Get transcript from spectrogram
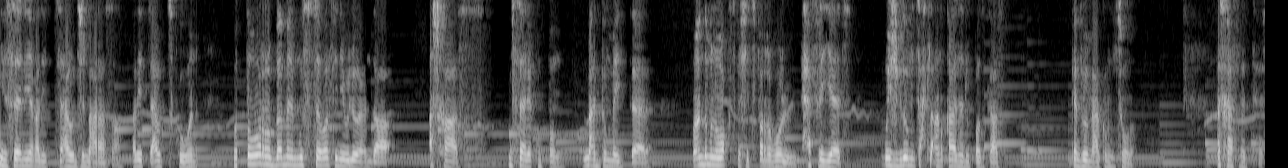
إنسانية غادي تعاود تجمع راسها غادي تعاود تكون وتطور ربما المستوى فين يولو عندها أشخاص مسالي قبهم ما عندهم ما يدار وعندهم الوقت باش يتفرغوا الحفريات ويجبدوا من تحت الأنقاض هذا البودكاست. كندوي معكم نتوما. ما تخاف ما دهاش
